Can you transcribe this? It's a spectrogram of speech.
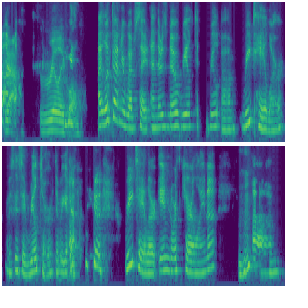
Yeah. Really cool. I looked on your website and there's no real t- real um, retailer. I was going to say realtor. There we go. Yeah. retailer in North Carolina Mm-hmm. Um,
